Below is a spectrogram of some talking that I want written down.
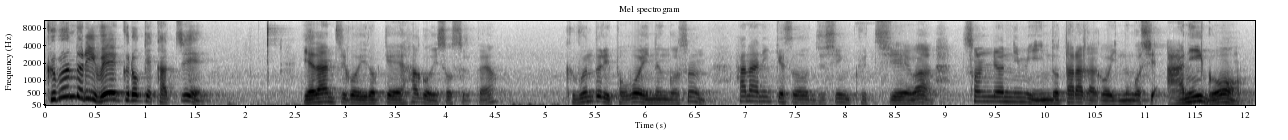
그분들이 왜 그렇게 같이 예단지고 이렇게 하고 있었을까요? 그분들이 보고 있는 것은 하나님께서 주신 그 지혜와 선녀님이 인도 따라가고 있는 것이 아니고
